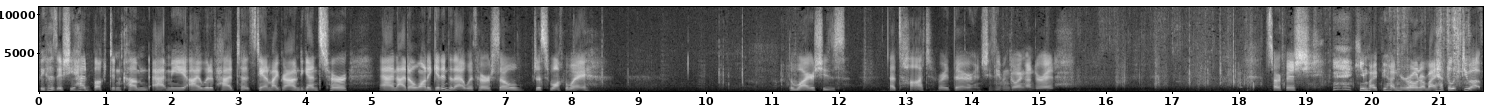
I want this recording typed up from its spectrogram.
because if she had bucked and come at me, I would have had to stand my ground against her and I don't want to get into that with her, so just walk away. The wire, she's, that's hot right there and she's even going under it. Starfish, you might be on your own or I might have to lift you up.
